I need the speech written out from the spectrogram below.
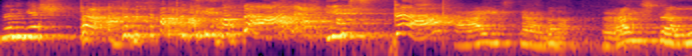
ನನಗೆ ಇಷ್ಟ. ಇಷ್ಟ. ಇಷ್ಟ ಆ ಇಷ್ಟ ಅಲ್ಲ. ಆ ಇಷ್ಟ ಅಲ್ಲ.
